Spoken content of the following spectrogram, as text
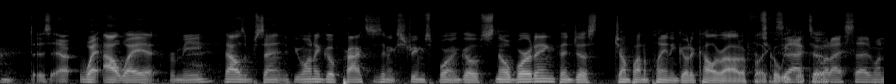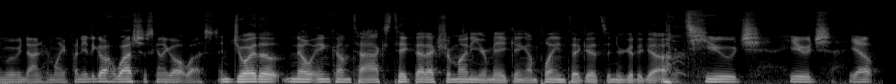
uh, outweigh it for me. Thousand percent. If you want to go practice an extreme sport and go snowboarding, then just jump on a plane and go to Colorado for That's like a week or exactly two. what I said when moving down here. I'm like, if I need to go out west, just gonna go out west. Enjoy the no income tax. Take that extra money you're making on plane tickets, and you're good to go. It's huge, huge. Yep,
